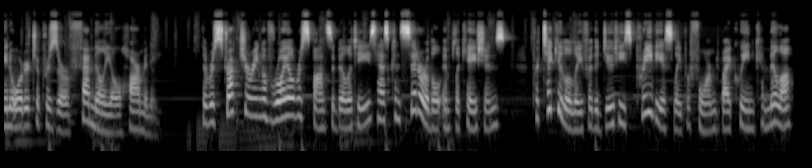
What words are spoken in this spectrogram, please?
in order to preserve familial harmony. The restructuring of royal responsibilities has considerable implications, particularly for the duties previously performed by Queen Camilla.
